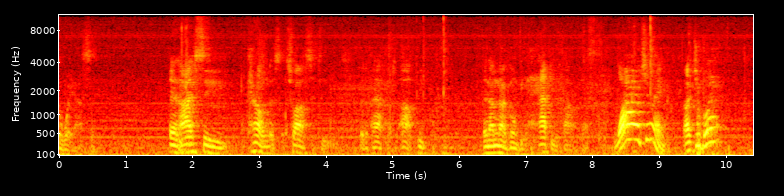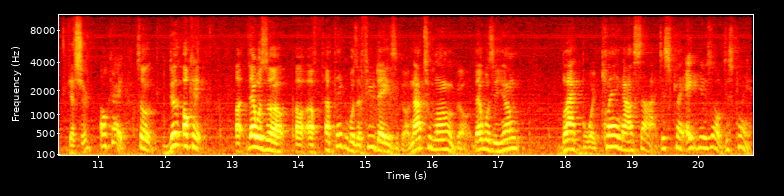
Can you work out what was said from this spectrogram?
the way I see. And I see countless atrocities that have happened to our people. And I'm not going to be happy about that. Why aren't you angry? Aren't you black? Yes, sir. Okay, so this, okay, uh, there was a, a, a, I think it was a few days ago, not too long ago. There was a young black boy playing outside, just playing, eight years old, just playing.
